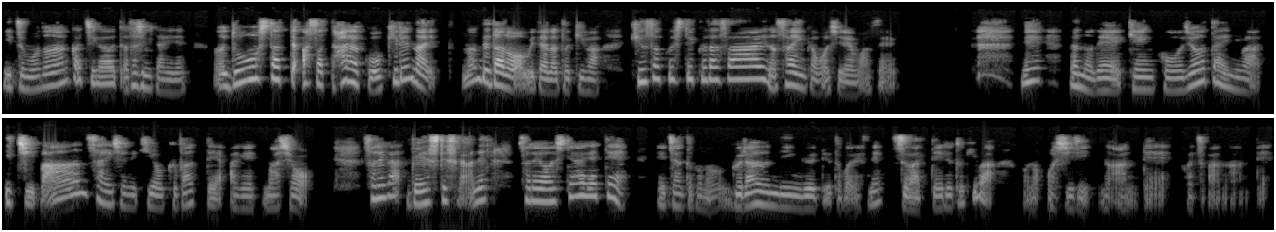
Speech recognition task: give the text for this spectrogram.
いつもとなんか違うって、私みたいにね、どうしたって朝って早く起きれない。なんでだろうみたいな時は、休息してくださいのサインかもしれません。ね。なので、健康状態には一番最初に気を配ってあげましょう。それがベースですからね。それをしてあげて、えちゃんとこのグラウンディングっていうところですね。座っているときは、このお尻の安定、骨盤の安定。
